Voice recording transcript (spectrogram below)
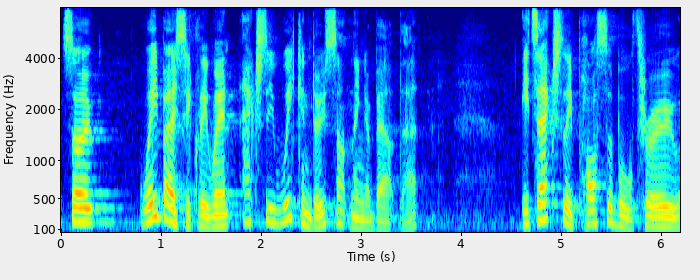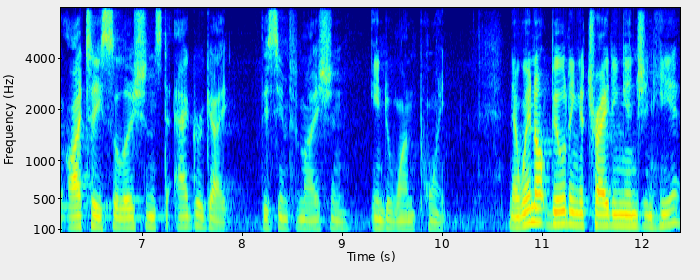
So we basically went, actually, we can do something about that. It's actually possible through IT solutions to aggregate this information into one point. Now, we're not building a trading engine here,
